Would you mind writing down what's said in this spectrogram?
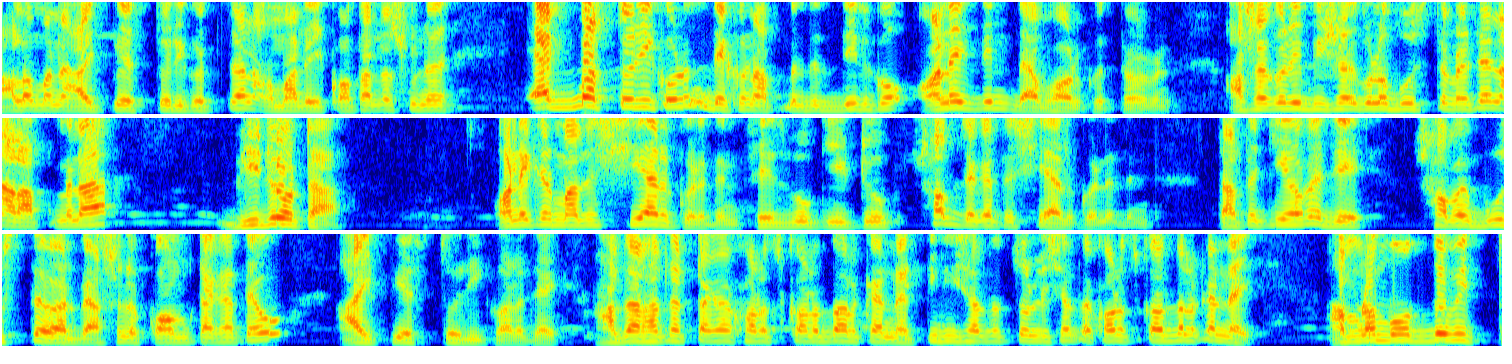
ভালো মানে আইপিএস তৈরি করতে চান, আমার এই কথাটা শুনে একবার তৈরি করুন, দেখুন আপনাদের দীর্ঘ অনেক দিন ব্যবহার করতে পারবেন। আশা করি বিষয়গুলো বুঝতে পেরেছেন, আর আপনারা ভিডিওটা অনেকের মাঝে শেয়ার করে দেন ফেসবুক ইউটিউব সব জায়গাতে শেয়ার করে দেন। তাতে কি হবে যে সবাই বুঝতে পারবে আসলে কম টাকাতেও আইপিএস তৈরি করা যায়। হাজার হাজার টাকা খরচ করার দরকার নাই, তিরিশ হাজার, চল্লিশ হাজার খরচ করার দরকার নাই। আমরা মধ্যবিত্ত,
